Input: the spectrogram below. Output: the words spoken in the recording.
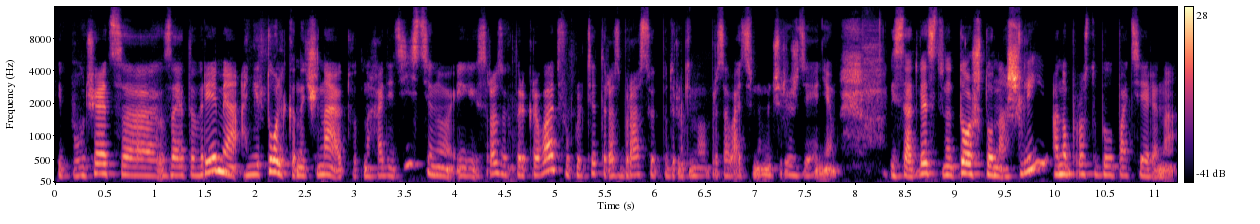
И получается, за это время они только начинают вот находить истину и сразу их прикрывают, факультеты разбрасывают по другим образовательным учреждениям. И, соответственно, то, что нашли, оно просто было потеряно.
